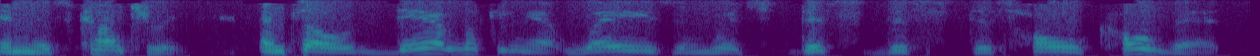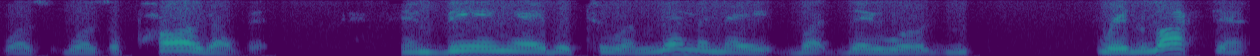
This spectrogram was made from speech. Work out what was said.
in this country. And so they're looking at ways in which this this this whole COVID was was a part of it, and being able to eliminate, but they were reluctant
